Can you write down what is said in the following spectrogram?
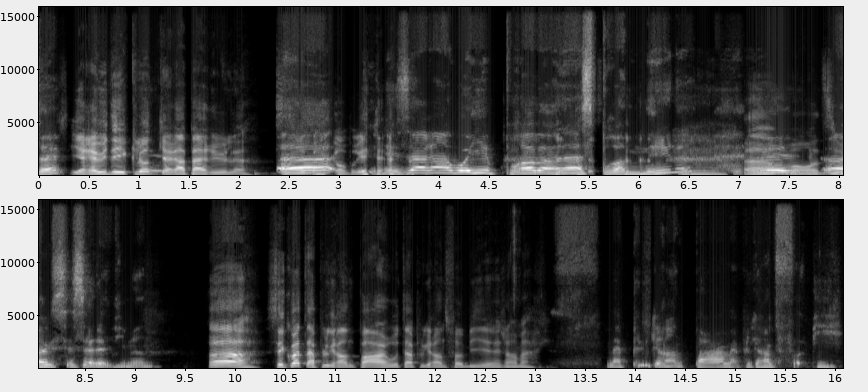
Il y aurait eu des clowns qui auraient apparu, là. Euh, compris. je les aurais envoyés probablement se promener. Là. Oh, mon Dieu. Ah, c'est ça la vie, man. Ah, c'est quoi ta plus grande peur ou ta plus grande phobie, euh, Jean-Marc? Ma plus grande peur, ma plus grande phobie,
